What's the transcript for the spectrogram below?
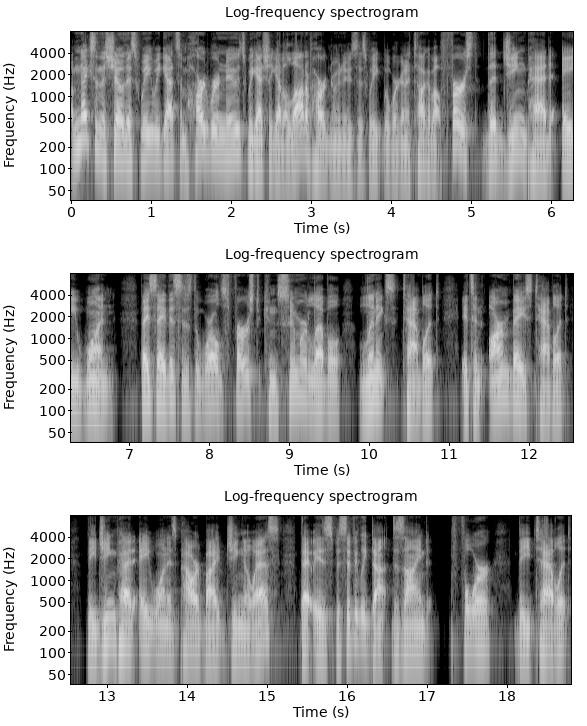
Up next in the show this week, we got some hardware news. We actually got a lot of hardware news this week, but we're going to talk about first the JingPad A1. They say this is the world's first consumer level Linux tablet. It's an ARM based tablet. The JingPad A1 is powered by JingOS that is specifically de- designed for the tablet,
